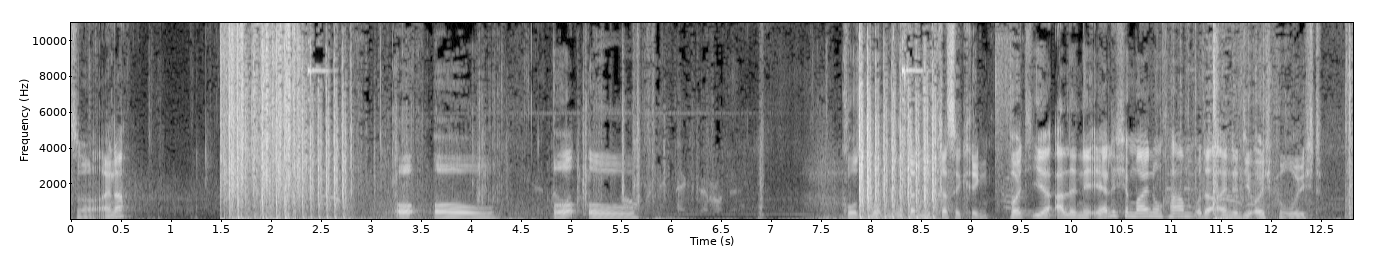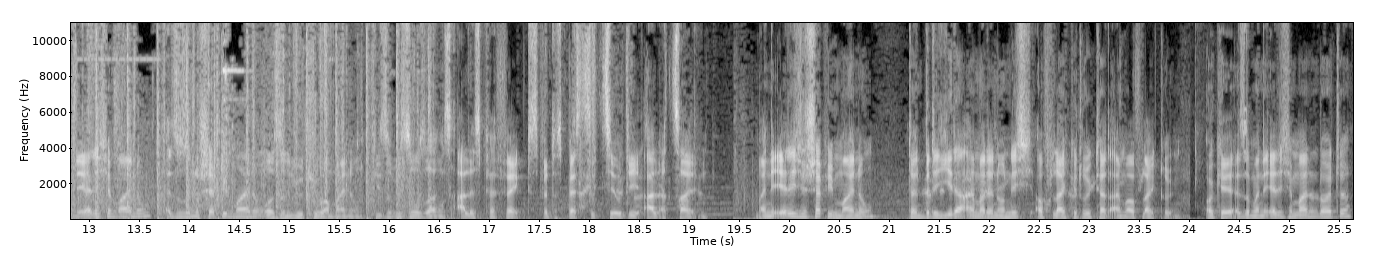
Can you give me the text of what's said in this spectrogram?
So, einer. Oh oh. Oh oh. Groß mucken und dann die Fresse kriegen. Wollt ihr alle eine ehrliche Meinung haben oder eine, die euch beruhigt? Eine ehrliche Meinung, also so eine Shappy-Meinung oder so eine YouTuber-Meinung, die sowieso sagen, es ist alles perfekt, es wird das beste COD aller Zeiten. Meine ehrliche Shappy-Meinung, dann bitte jeder einmal, der noch nicht auf Like gedrückt hat, einmal auf Like drücken. Okay, also meine ehrliche Meinung, Leute.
